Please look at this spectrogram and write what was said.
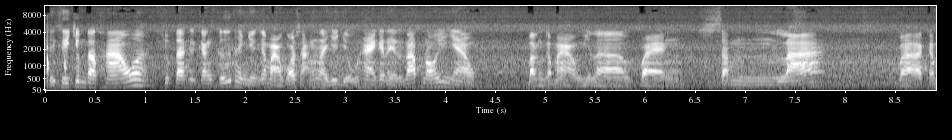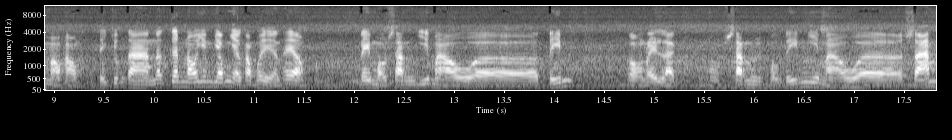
Thì khi chúng ta tháo á, chúng ta căn cứ theo những cái màu có sẵn này ví dụ hai cái này nó đáp nối với nhau bằng cái màu như là vàng xanh lá và cái màu hồng. Thì chúng ta nó kết nối giống giống nhau không thì thấy không? Đây màu xanh với màu uh, tím. Còn đây là màu xanh màu tím với màu uh, xám.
